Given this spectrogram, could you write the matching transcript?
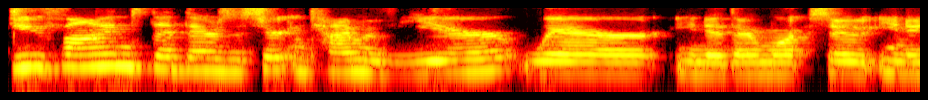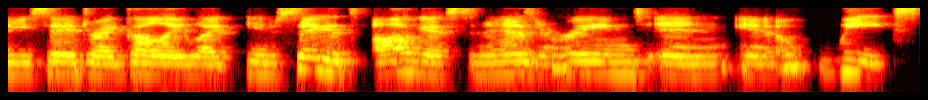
Do you find that there's a certain time of year where, you know, they're more, so, you know, you say a dry gully, like, you know, say it's August and it hasn't rained in, you know, weeks,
